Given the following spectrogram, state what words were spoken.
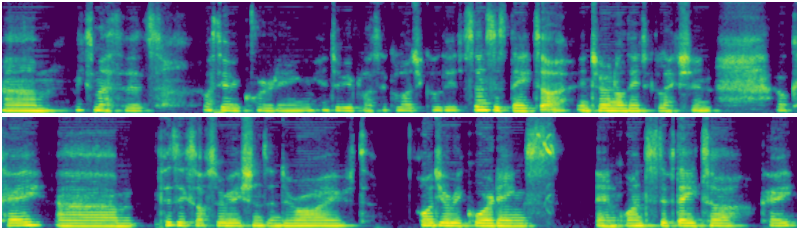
Um, mixed methods, audio recording, interview plus ecological data, census data, internal data collection. Okay. Um, physics observations and derived, audio recordings and quantitative data. Okay.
